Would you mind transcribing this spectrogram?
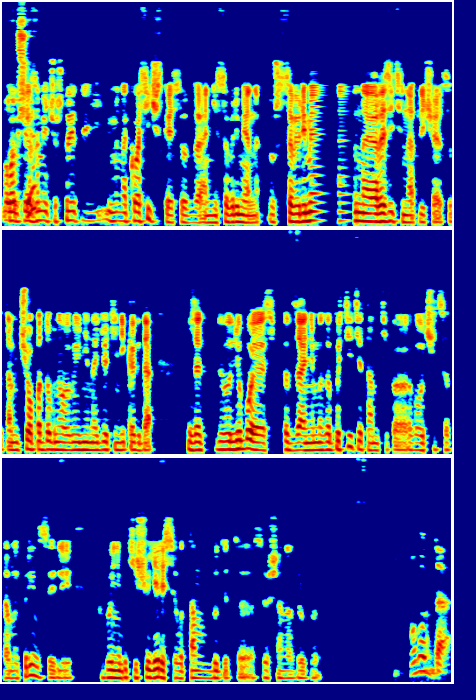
Но Тут вообще... Я замечу, что это именно классическая Сёдзе, а не современная. Потому что современная разительно отличаются. Там ничего подобного вы не найдете никогда. Взять любое спецаниме запустите, там типа волчица там и принц или какой-нибудь еще ересь, вот там будет э, совершенно другое. Ну вот да.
